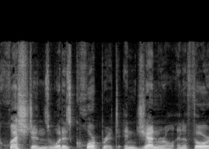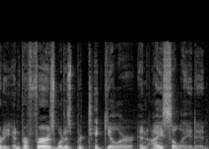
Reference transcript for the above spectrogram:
questions what is corporate and general in authority and prefers what is particular and isolated.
